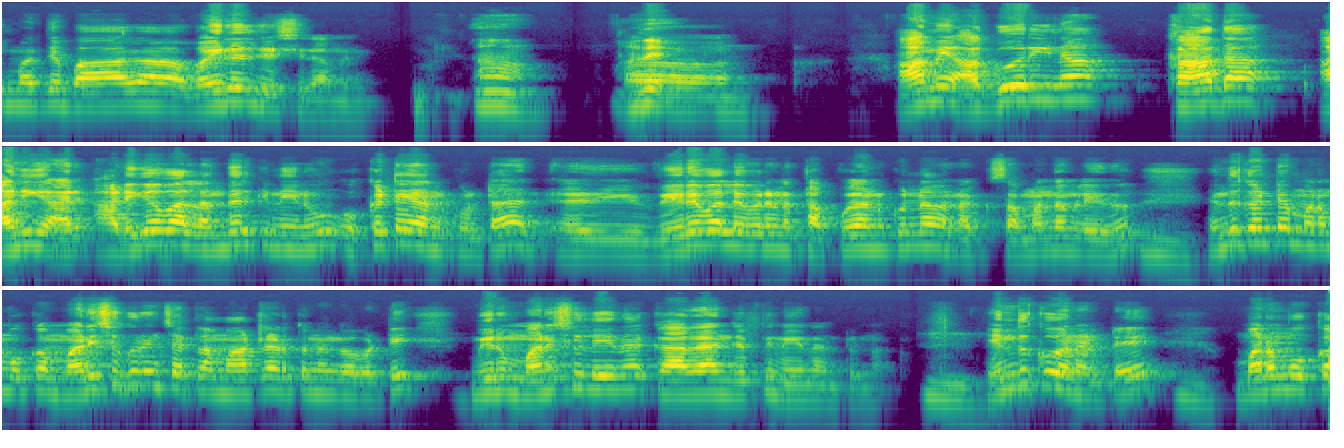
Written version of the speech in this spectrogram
ఈ మధ్య బాగా వైరల్ చేసిరు ఆమెని. అదే. ఆమె అఘోరీనా కాదా అని అడిగే వాళ్ళందరికీ నేను ఒకటే అనుకుంటా. వేరే వాళ్ళు ఎవరైనా తప్పుగా అనుకున్నా నాకు సంబంధం లేదు. ఎందుకంటే మనం ఒక మనిషి గురించి అట్లా మాట్లాడుతున్నాం కాబట్టి మీరు మనుషులేనా కాదా అని చెప్పి నేను అంటున్నా. ఎందుకు అని అంటే. మనం ఒక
